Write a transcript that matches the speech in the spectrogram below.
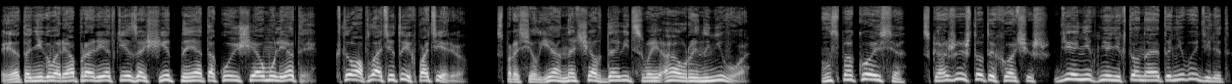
Это не говоря про редкие защитные и атакующие амулеты. Кто оплатит их потерю?» — спросил я, начав давить своей аурой на него. «Успокойся, скажи, что ты хочешь. Денег мне никто на это не выделит.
